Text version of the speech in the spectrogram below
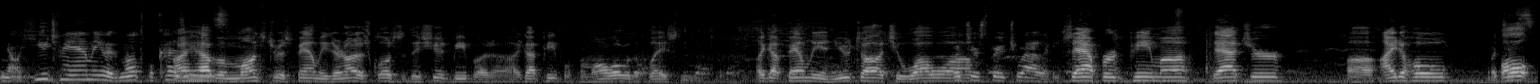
you know, a huge family with multiple cousins? I have a monstrous family. They're not as close as they should be, but uh, I got people from all over the place. And I got family in Utah, Chihuahua, What's your spirituality? Safford, Pima, Thatcher, uh, Idaho. What's, all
